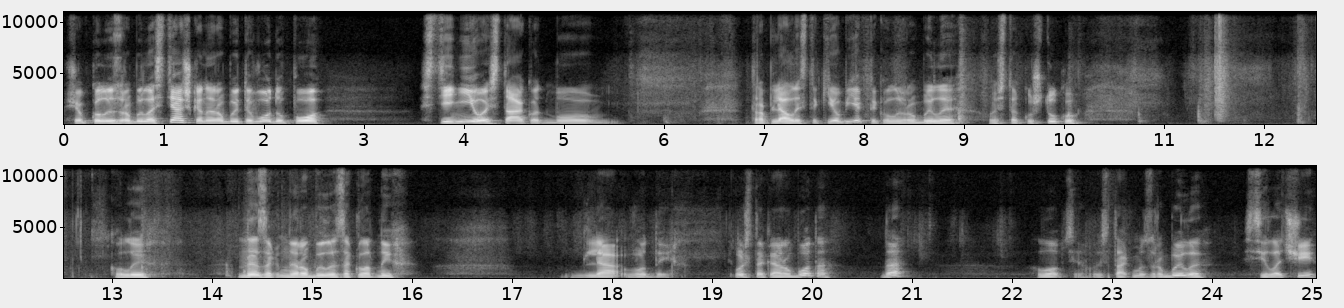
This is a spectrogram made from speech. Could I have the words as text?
Щоб коли зробила стяжка, не робити воду по стіні, ось так от, бо траплялись такі об'єкти, коли робили ось таку штуку. Коли не, не робили закладних для води. Ось така робота. Да? Хлопці, ось так ми зробили. Сілачі.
